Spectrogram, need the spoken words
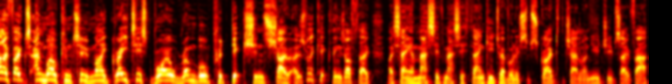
Hello, folks, and welcome to my greatest Royal Rumble predictions show. I just want to kick things off, though, by saying a massive, massive thank you to everyone who's subscribed to the channel on YouTube so far,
